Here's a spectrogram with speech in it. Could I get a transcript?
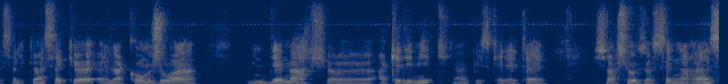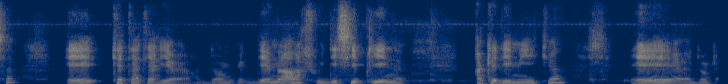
c'est le cas, c'est qu'elle a conjoint une démarche euh, académique, hein, puisqu'elle était chercheuse au CNRS, et quête intérieure, donc démarche ou discipline académique et, euh, donc,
